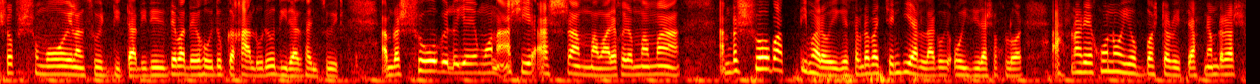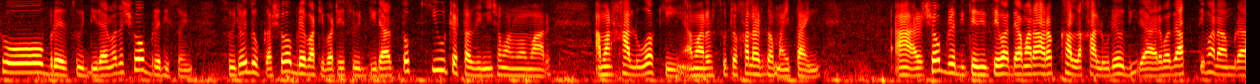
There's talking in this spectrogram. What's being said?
সব সময় এলাম সুইট দিতা, দিতে দিতে বাদে হয়তো খালুরেও দিরা সাইন সুইট আমরা সব লইয়া এমন আসি আশ্রাম মামার এখন মামা আমরা সব আত্মীমার হয়ে গেছে আমরা বাচ্চান বিয়ার লাগ ওই জিরা সকলর আপনার এখন ওই অভ্যাসটা রয়েছে আপনি আমরা সব রে সুইট দিরা আমাদের সব রে দিছইন সুইট ওই দুঃখা সব রে বাটি বাটি সুইট দিরা তো কিউট একটা জিনিস আমার মামার আমার খালুয়া কি আমার ছোটো খালার জামাই তাইন। আর সবরে দিতে দিতে বাদে আমার আরও খাল খালুরেও দিরা আর বাদে আত্মিমার আমরা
